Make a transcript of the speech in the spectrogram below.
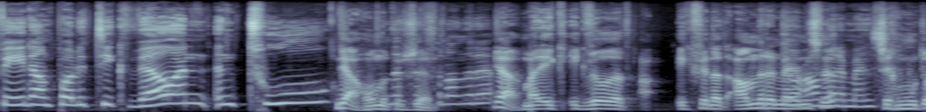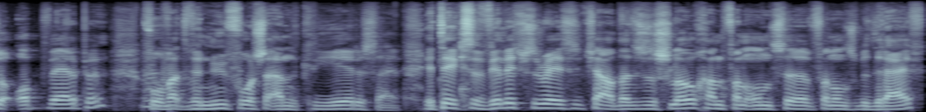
vind je dan politiek wel een, een tool Ja, om dat te 100%. veranderen? Ja, maar ik, ik, wil dat, ik vind dat andere mensen, andere mensen. zich moeten opwerpen voor wat we nu voor ze aan het creëren zijn. It takes a village to raise a child. Dat is de slogan van ons, eh, van ons bedrijf.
